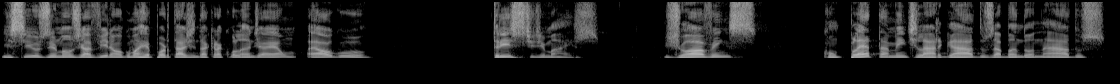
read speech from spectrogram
E se os irmãos já viram alguma reportagem da Cracolândia, é, um, é algo triste demais. Jovens completamente largados, abandonados,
